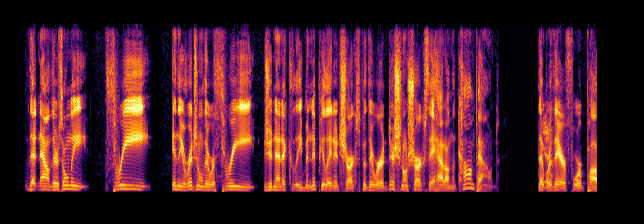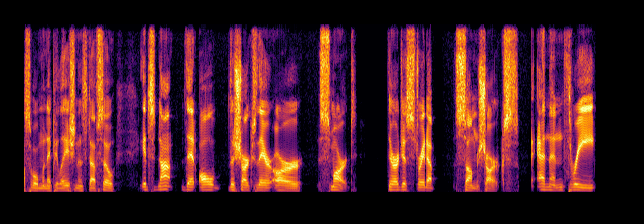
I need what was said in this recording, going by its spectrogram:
That now there's only three in the original. There were three genetically manipulated sharks, but there were additional sharks they had on the compound that were there for possible manipulation and stuff. So it's not that all the sharks there are smart. There are just straight up some sharks, and then three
